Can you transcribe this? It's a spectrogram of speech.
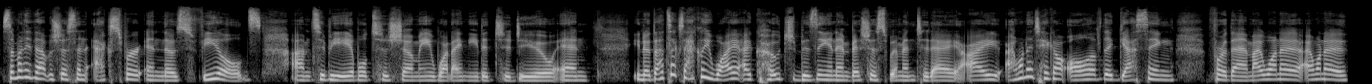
somebody that was just an expert in those fields um, to be able to show me what I needed to do. And, you know, that's exactly why I coach busy and ambitious women today. I, I want to take out all of the guessing for them. I want to, I want to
